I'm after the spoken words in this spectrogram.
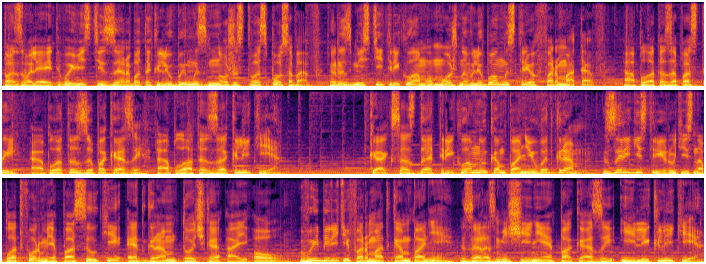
позволяет вывести заработок любым из множества способов. Разместить рекламу можно в любом из трех форматов. Оплата за посты, оплата за показы, оплата за клики. Как создать рекламную кампанию в AdGram? Зарегистрируйтесь на платформе по ссылке adgram.io. Выберите формат кампании за размещение, показы или клики.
